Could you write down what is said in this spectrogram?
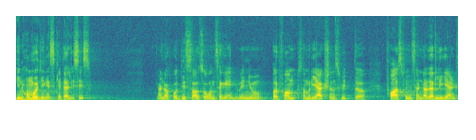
in homogeneous catalysis. And of course this also once again when you perform some reactions with uh, phosphines and other ligands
